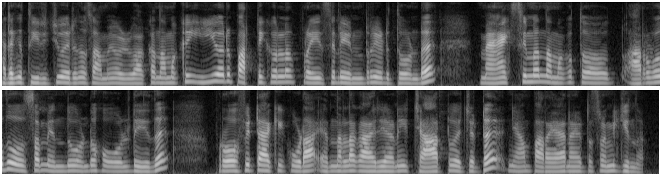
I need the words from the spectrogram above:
അല്ലെങ്കിൽ തിരിച്ചു വരുന്ന സമയം ഒഴിവാക്കാം. നമുക്ക് ഈ ഒരു പർട്ടിക്കുലർ പ്രൈസിൽ എൻട്രി എടുത്തുകൊണ്ട് മാക്സിമം നമുക്ക് അറുപത് ദിവസം എന്തുകൊണ്ട് ഹോൾഡ് ചെയ്ത് പ്രോഫിറ്റ് ആക്കിക്കൂടാ എന്നുള്ള കാര്യമാണ് ഈ ചാർട്ട് വെച്ചിട്ട് ഞാൻ പറയാനായിട്ട് ശ്രമിക്കുന്നത്.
